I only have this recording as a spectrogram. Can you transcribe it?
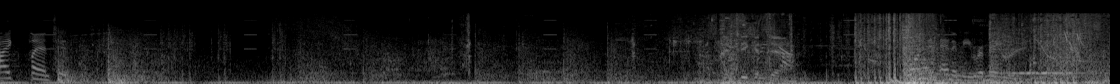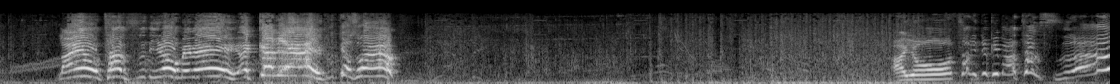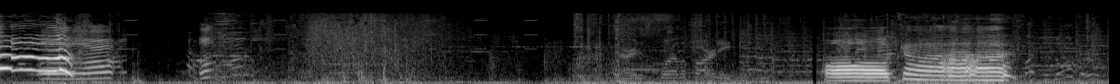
Spike planted. Beacon down. One enemy remaining. 来哦，烫死你了，妹妹！哎，干你！怎么掉出来啊？哎呦，差点就可以把他烫死了！耶耶 Sorry to spoil the party. Oh, God.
